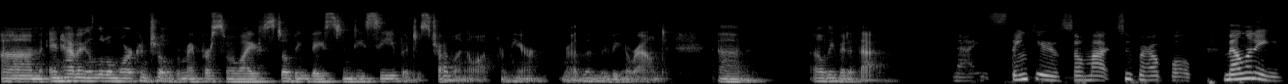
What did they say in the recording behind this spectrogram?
um, and having a little more control over my personal life, still being based in DC, but just traveling a lot from here rather than moving around. Um, I'll leave it at that. Nice. Thank you so much. Super helpful. Melanie.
